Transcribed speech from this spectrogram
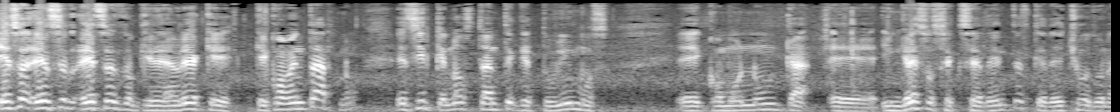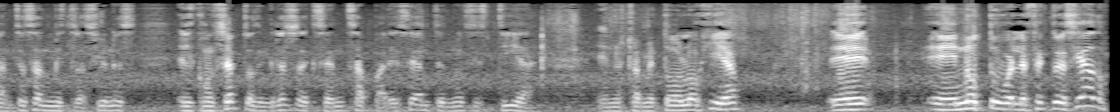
eso, eso, eso, es lo que habría que, que, comentar, ¿no? Es decir, que no obstante que tuvimos eh, como nunca eh, ingresos excedentes, que de hecho durante esas administraciones el concepto de ingresos excedentes aparece, antes no existía en nuestra metodología, eh, no tuvo el efecto deseado,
